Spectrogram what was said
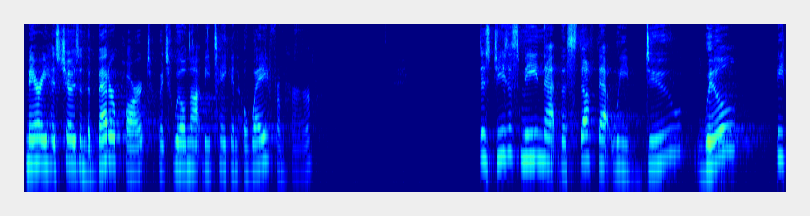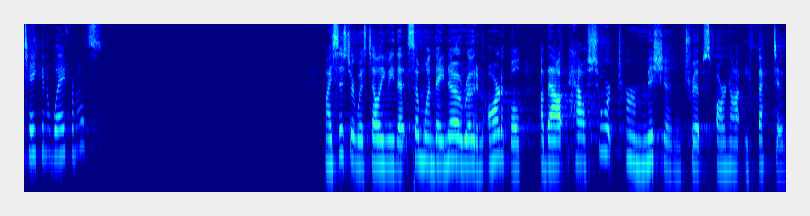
Mary has chosen the better part, which will not be taken away from her, does Jesus mean that the stuff that we do will be taken away from us? My sister was telling me that someone they know wrote an article about how short term mission trips are not effective.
